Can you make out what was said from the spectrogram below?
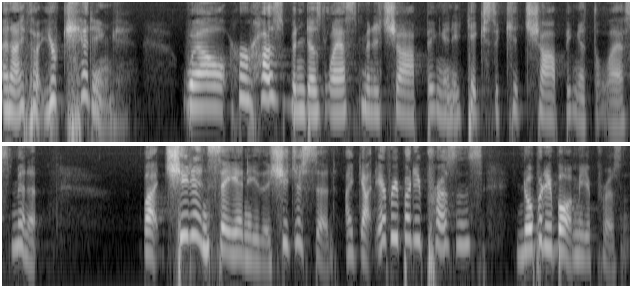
And I thought, You're kidding. Well, her husband does last minute shopping and he takes the kids shopping at the last minute. But she didn't say any of this. She just said, I got everybody presents. Nobody bought me a present.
